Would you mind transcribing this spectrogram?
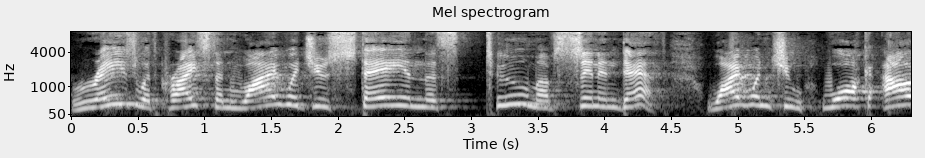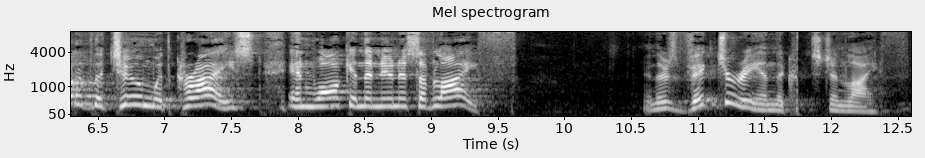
raise with Christ, then why would you stay in this tomb of sin and death? Why wouldn't you walk out of the tomb with Christ and walk in the newness of life? And there's victory in the Christian life.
